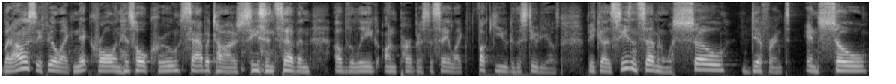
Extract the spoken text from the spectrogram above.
but I honestly feel like Nick Kroll and his whole crew sabotaged season seven of the league on purpose to say like "fuck you" to the studios because season seven was so different and so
